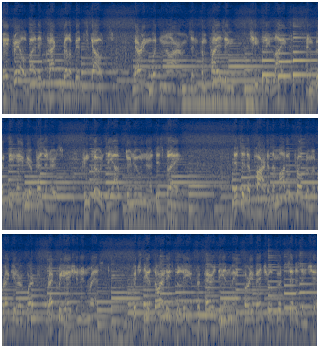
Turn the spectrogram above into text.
A drill by the crack Bilibid scouts, bearing wooden arms and comprising chiefly life and good behavior prisoners, concludes the afternoon uh, display. This is a part of the model program of regular work, recreation, and rest, which the authorities believe prepares the inmate for eventual good citizenship.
